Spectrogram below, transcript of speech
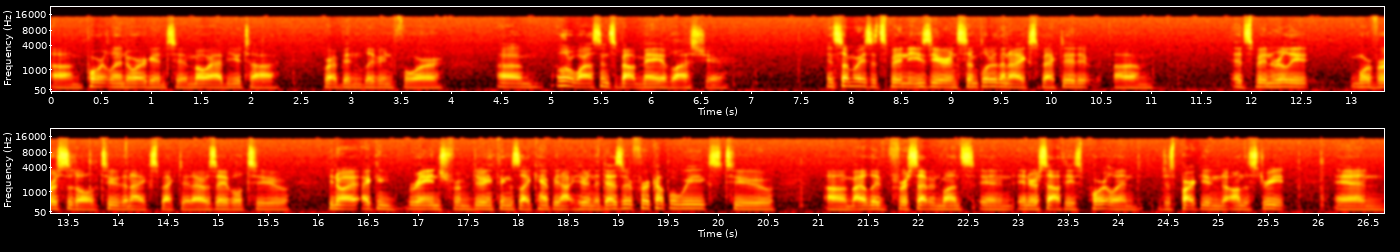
um, Portland, Oregon to Moab, Utah, where I've been living for um, a little while since about May of last year in some ways it's been easier and simpler than I expected. It, um, it's been really more versatile too than I expected. I was able to, you know, I, I, can range from doing things like camping out here in the desert for a couple weeks to um, I lived for seven months in inner southeast Portland, just parking on the street and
